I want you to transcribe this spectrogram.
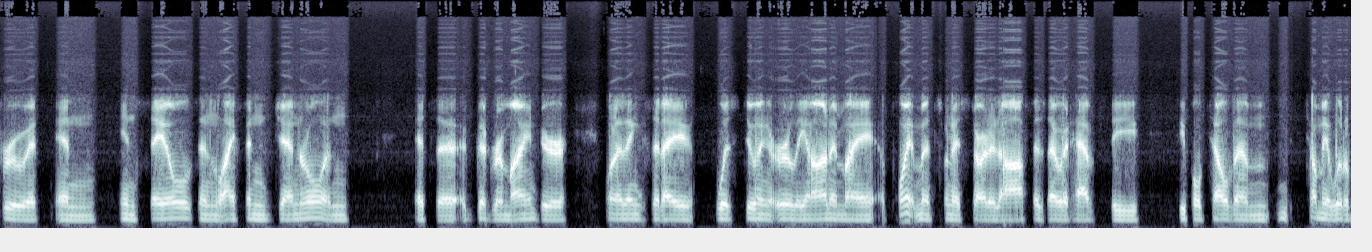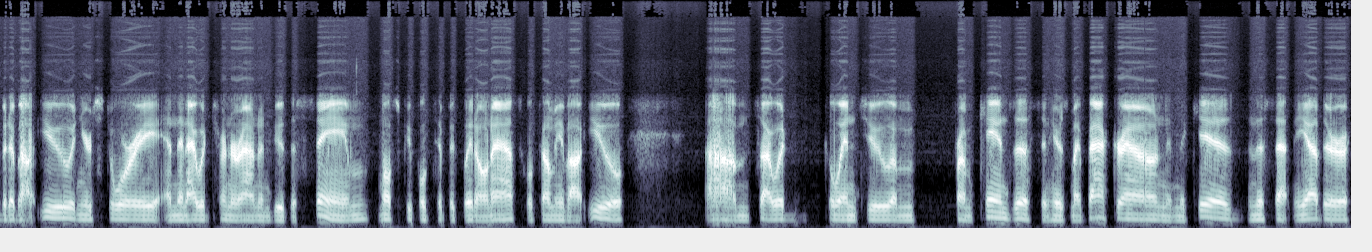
true. It in in sales and life in general, and it's a, a good reminder. One of the things that I was doing early on in my appointments when I started off is I would have the people tell them, tell me a little bit about you and your story, and then I would turn around and do the same. Most people typically don't ask, well, tell me about you. Um, so I would go into, I'm um, from Kansas, and here's my background, and the kids, and this, that, and the other.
